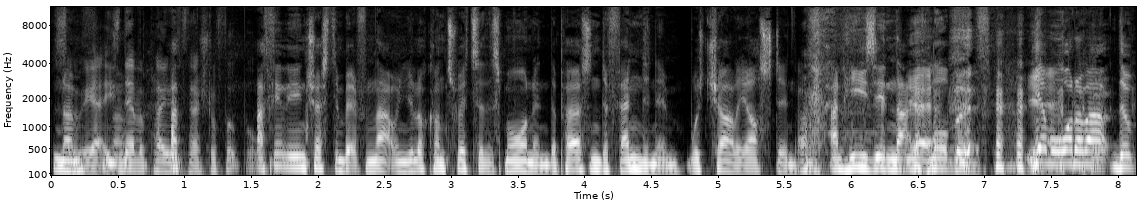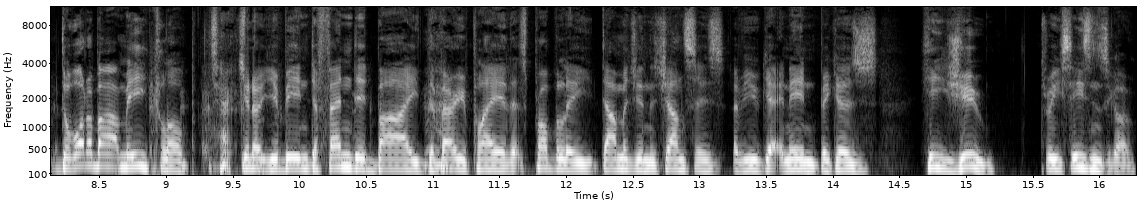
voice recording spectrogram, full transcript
No, yeah, he's no. never played I- international football. I think the interesting bit from that, when you look on Twitter this morning, the person defending him was Charlie Austin, oh. and he's in that Yeah. club of yeah. But what about the, the what about me club? You know, you're being defended by the very player that's probably damaging the chances of you getting in because he's you three seasons ago.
